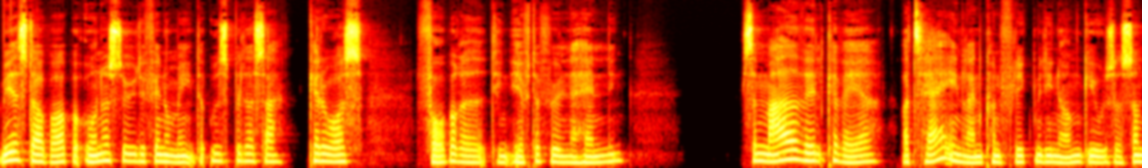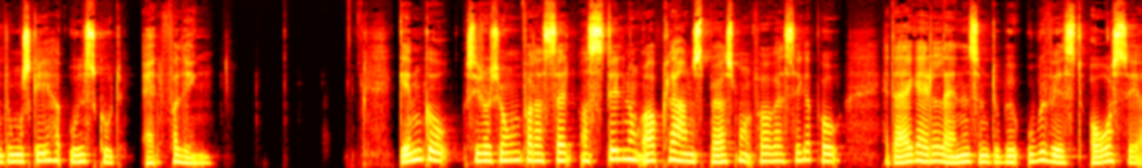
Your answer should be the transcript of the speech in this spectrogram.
Ved at stoppe op og undersøge det fænomen, der udspiller sig, kan du også forberede din efterfølgende handling, som meget vel kan være at tage en eller anden konflikt med dine omgivelser, som du måske har udskudt alt for længe. Gennemgå situationen for dig selv og stil nogle opklarende spørgsmål for at være sikker på, at der ikke er et eller andet, som du ubevidst overser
